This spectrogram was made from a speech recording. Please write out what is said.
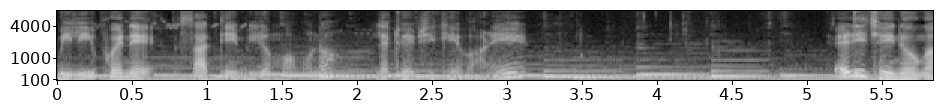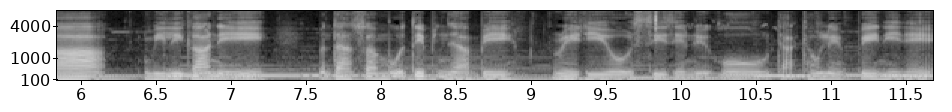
မီလီအဖွဲ့နဲ့စတင်ပြီးတော့မှပေါ့နော်လက်တွဲဖြစ်ခဲ့ပါတယ် အဲ့ဒီချိန်တုန်းကမီလီကနေမတန်ဆွမ်းမှုအသိပညာပေးရေဒီယိုအစီအစဉ်တွေကိုဒါထုတ်လွှင့်ပေးနေတဲ့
